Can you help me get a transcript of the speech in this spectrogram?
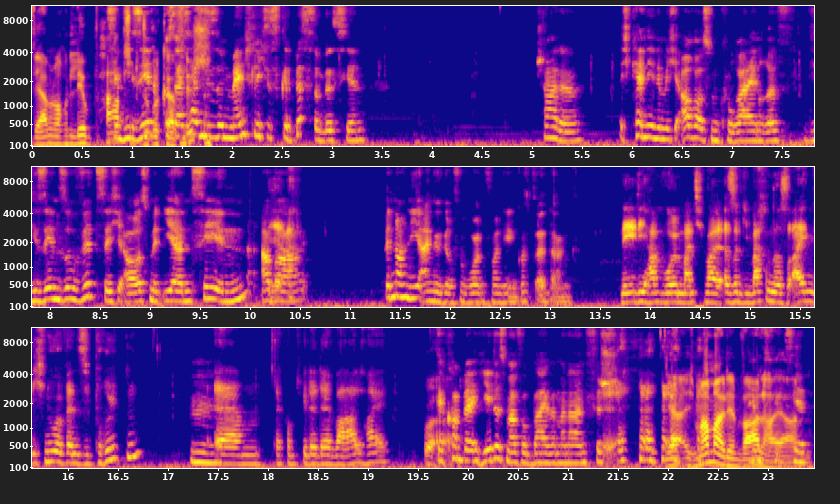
Wir haben noch einen die sehen aus, als hätten sie so ein menschliches Gebiss so ein bisschen. Schade. Ich kenne die nämlich auch aus dem Korallenriff. Die sehen so witzig aus mit ihren Zähnen, aber Ja. ich bin noch nie angegriffen worden von denen, Gott sei Dank. Nee, die haben wohl manchmal, also die machen das eigentlich nur, wenn sie brüten. Hm. Ähm, da kommt wieder der Walhai. Der kommt ja jedes Mal vorbei, wenn man da einen Fisch Ja, ich mach mal den Walhai an.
